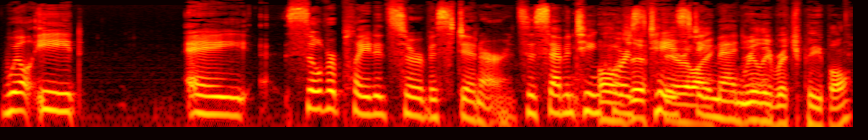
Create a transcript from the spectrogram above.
will eat a silver plated service dinner. It's a 17 Oh, course as if tasting like menu. really rich people.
